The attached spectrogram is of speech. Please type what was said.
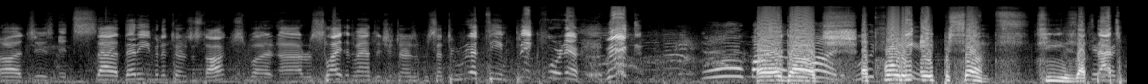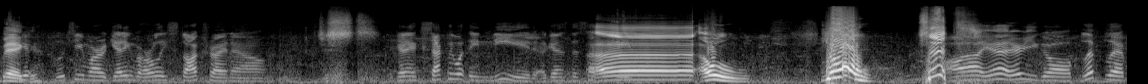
uh, jeez, it's uh, dead even in terms of stocks, but uh, a slight advantage in terms of percent to red team. Big for there, big. Oh my Air lord. dodge Blue at 48%. Jeez, that's That's are big. blue team are getting the early stocks right now. Just They're getting exactly what they need against this uh oh, yo, sit. Ah, yeah, there you go. Blip blip.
